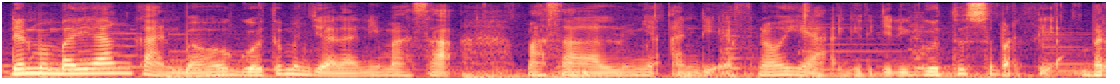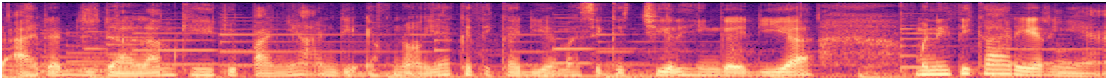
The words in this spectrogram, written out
dan membayangkan bahwa gue tuh menjalani masa masa lalunya Andi F. Noya gitu. Jadi gue tuh seperti berada di dalam kehidupannya Andi F. Noya ketika dia masih kecil hingga dia meniti karirnya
